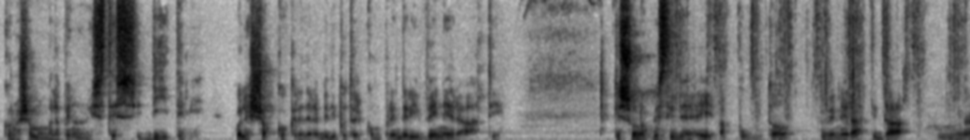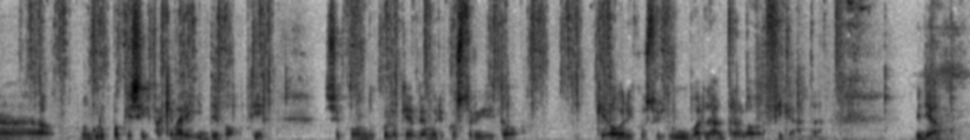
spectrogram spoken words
Conosciamo a malapena noi stessi. Ditemi, quale sciocco crederebbe di poter comprendere i venerati? Che sono questi dei, appunto, venerati da una- un gruppo che si fa chiamare i devoti, secondo quello che abbiamo ricostruito, che ho ricostruito. Uh, guarda, altra loro, figata. Vediamo.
